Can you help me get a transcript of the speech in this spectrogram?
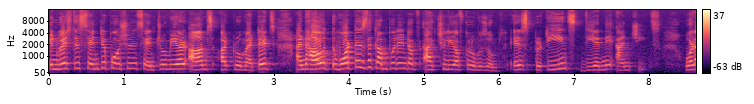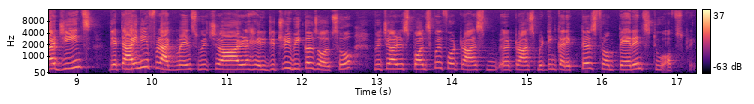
in which the center portion is centromere arms are chromatids. And how what is the component of actually of chromosomes? Is proteins dna and genes. What are genes? They are tiny fragments which are hereditary vehicles also which are responsible for trans, uh, transmitting characters from parents to offspring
